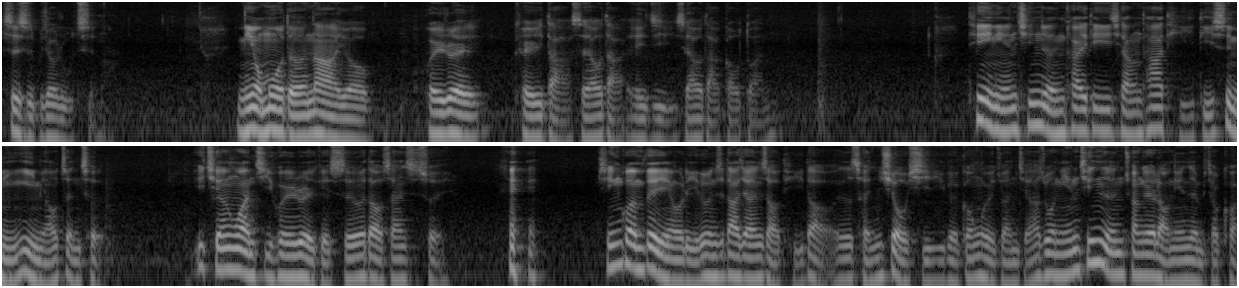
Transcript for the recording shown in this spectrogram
事实不就如此吗？你有莫德纳，有辉瑞可以打，谁要打 A G，谁要打高端？替年轻人开第一枪，他提迪士尼疫苗政策，一千万剂辉瑞给十二到三十岁。嘿嘿，新冠肺炎有理论是大家很少提到，是陈秀熙一个公卫专家，他说年轻人传给老年人比较快，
